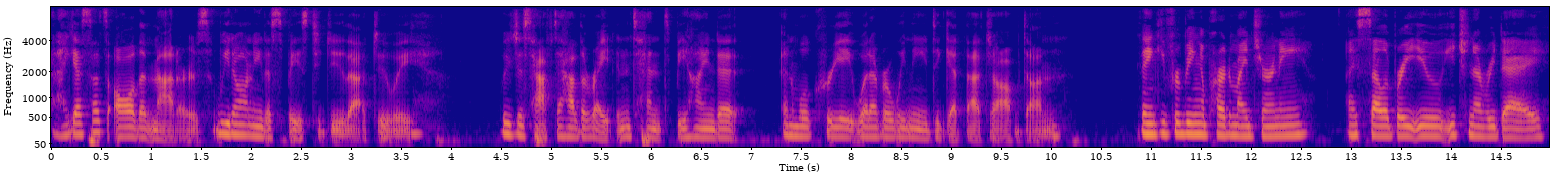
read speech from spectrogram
And I guess that's all that matters. We don't need a space to do that, do we? We just have to have the right intent behind it, and we'll create whatever we need to get that job done. Thank you for being a part of my journey. I celebrate you each and every day.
